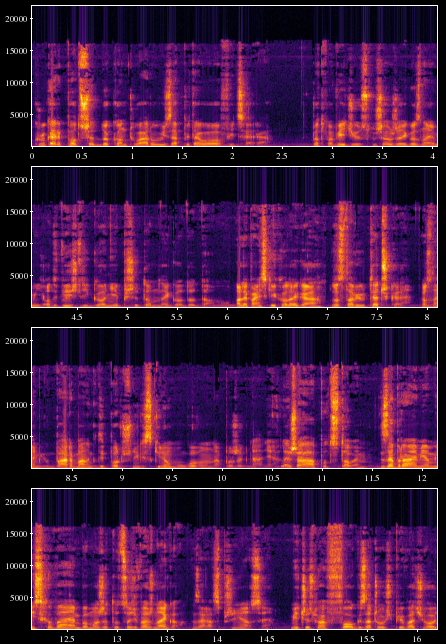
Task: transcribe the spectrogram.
Kruger podszedł do kontuaru i zapytał o oficera. W odpowiedzi usłyszał, że jego znajomi odwieźli go nieprzytomnego do domu. Ale pański kolega zostawił teczkę, oznajmił barman, gdy porucznik skinął mu głową na pożegnanie. Leżała pod stołem. Zabrałem ją i schowałem, bo może to coś ważnego. Zaraz przyniosę. Mieczysław Fok zaczął śpiewać o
